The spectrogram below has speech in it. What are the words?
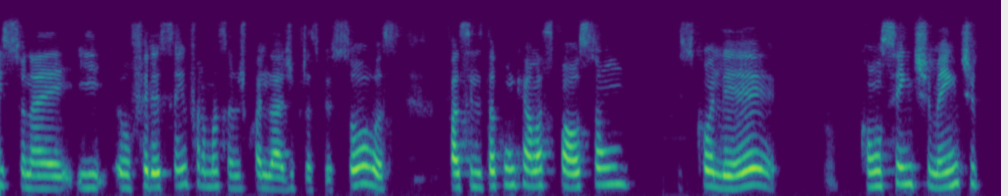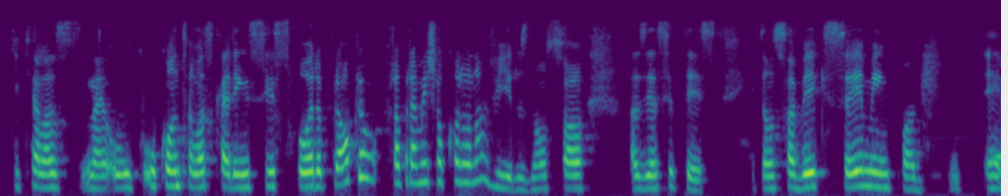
isso, né, e oferecer informação de qualidade para as pessoas, facilita com que elas possam escolher conscientemente que, que elas, né, o, o, quanto elas querem se expor próprio, propriamente ao coronavírus, não só as ISTs. Então, saber que sêmen pode, é,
